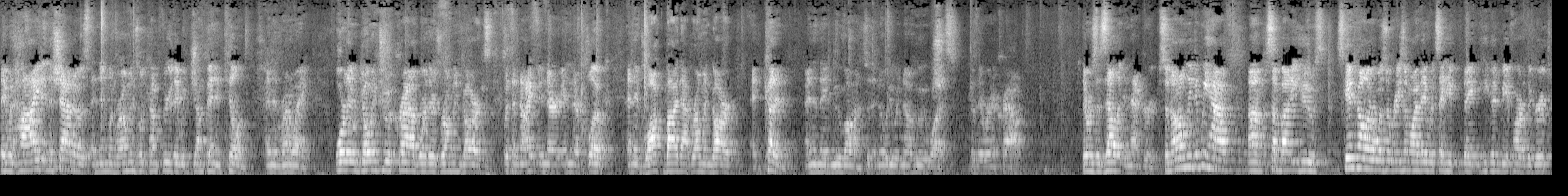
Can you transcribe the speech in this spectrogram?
They would hide in the shadows, and then when Romans would come through, they would jump in and kill them, and then run away. Or they would go into a crowd where there's Roman guards with a knife in their in their cloak, and they'd walk by that Roman guard and cut him, and then they'd move on so that nobody would know who it was because they were in a crowd. There was a zealot in that group. So not only did we have um, somebody whose skin color was a reason why they would say he, they, he couldn't be a part of the group,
